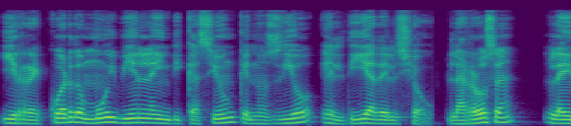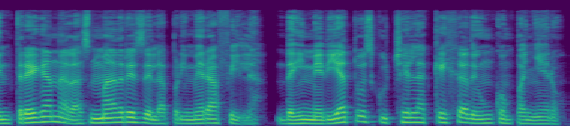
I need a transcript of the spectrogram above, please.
y recuerdo muy bien la indicación que nos dio el día del show. La rosa la entregan a las madres de la primera fila. De inmediato escuché la queja de un compañero,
